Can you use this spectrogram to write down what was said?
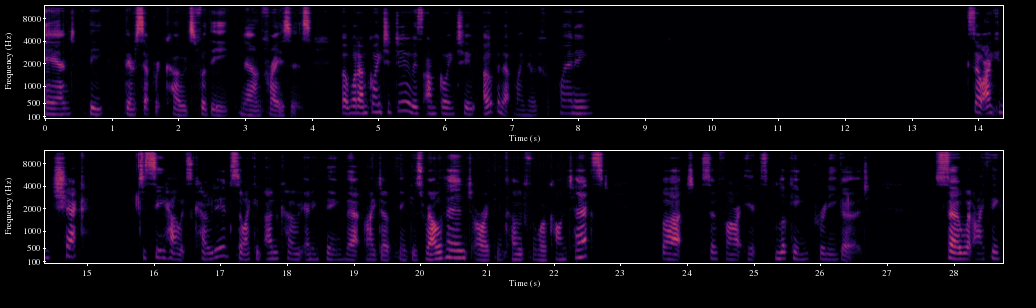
and the their separate codes for the noun phrases. But what I'm going to do is I'm going to open up my node for planning. So I can check to see how it's coded so I can uncode anything that I don't think is relevant or I can code for more context. But so far it's looking pretty good. So what I think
